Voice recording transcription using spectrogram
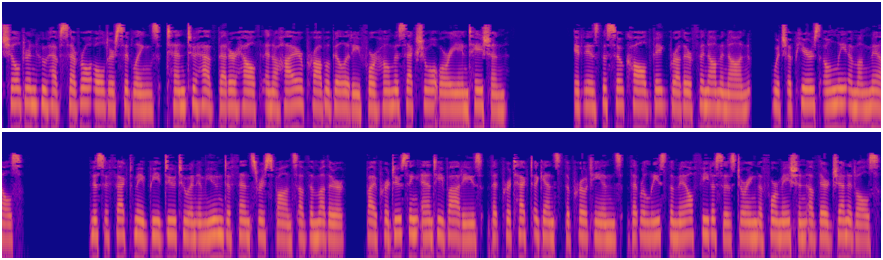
Children who have several older siblings tend to have better health and a higher probability for homosexual orientation. It is the so-called big brother phenomenon, which appears only among males. This effect may be due to an immune defense response of the mother, by producing antibodies that protect against the proteins that release the male fetuses during the formation of their genitals.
